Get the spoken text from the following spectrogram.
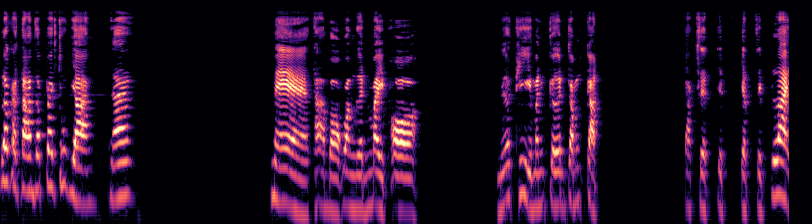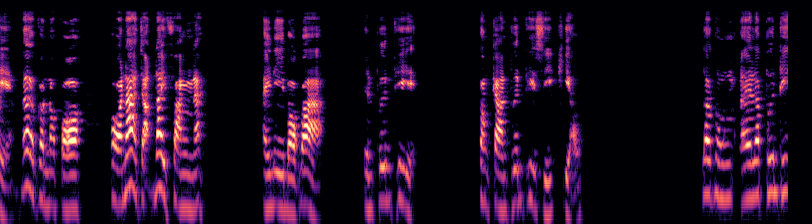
แล้วก็ตามสเปคทุกอย่างนะ แม่ถ้าบอกว่าเงินไม่พอ เนื้อที่มันเกินจำกัด จากเสร็จเจ็ดสิบไร่เออก็นพอ พอน่าจะได้ฟังนะ ไอ้นี่บอกว่าเป็นพื้นที่ต้องการพื้นที่สีเขียว แล้วตรงไอ้แล้วพื้นที่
